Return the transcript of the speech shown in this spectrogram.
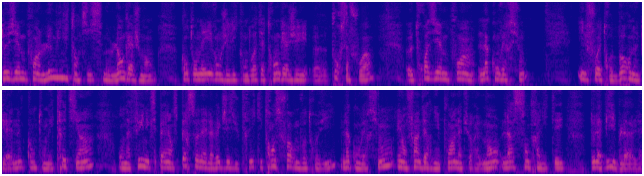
Deuxième point, le militantisme, l'engagement. Quand on est évangélique, on doit être engagé euh, pour sa foi. Euh, troisième point, la conversion il faut être born again. Quand on est chrétien, on a fait une expérience personnelle avec Jésus-Christ qui transforme votre vie, la conversion. Et enfin, dernier point, naturellement, la centralité de la Bible, le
